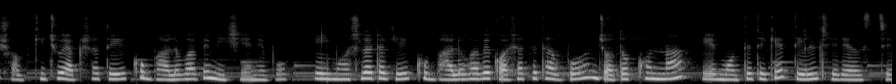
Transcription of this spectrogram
সব কিছু একসাথে খুব ভালোভাবে মিশিয়ে নেব। এই মশলাটাকে খুব ভালোভাবে কষাতে থাকব যতক্ষণ না এর মধ্যে থেকে তেল ছেড়ে আসছে।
